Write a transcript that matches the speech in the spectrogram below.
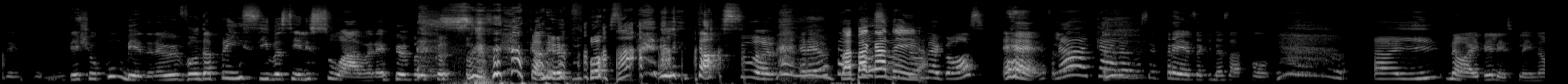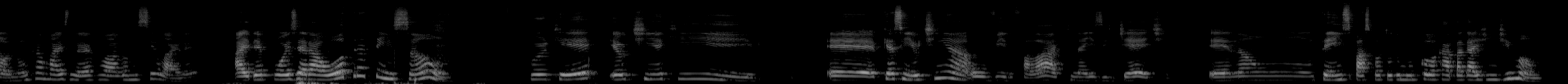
me deixou com medo, né? O Evandro apreensivo, assim, ele suava, né? O Evandro ficar nervoso, ele tá suando. Era eu Vai pra cadeia. Um negócio. É, eu falei, ai, ah, cara, vou ser presa aqui nessa porra. Aí, não, aí beleza. Falei, não, nunca mais levo água micelar, né? Aí depois era outra tensão, porque eu tinha que é, porque assim, eu tinha ouvido falar que na EasyJet é, não tem espaço para todo mundo colocar bagagem de mão.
